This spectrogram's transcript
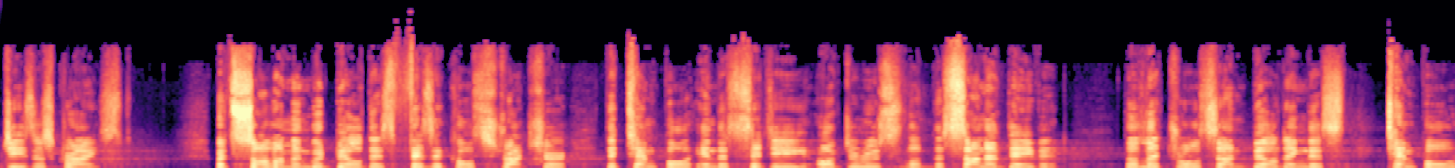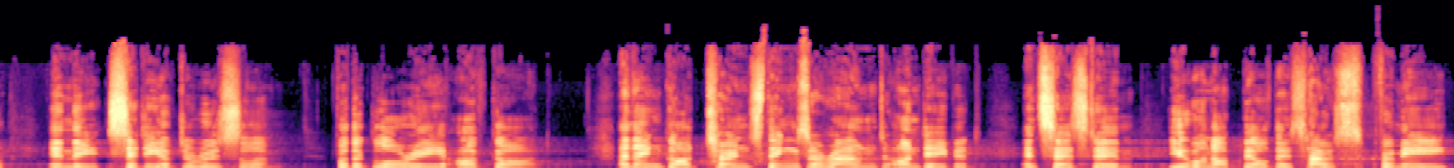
Jesus Christ. But Solomon would build this physical structure, the temple in the city of Jerusalem, the son of David, the literal son, building this temple in the city of Jerusalem for the glory of God. And then God turns things around on David and says to him, You will not build this house for me.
